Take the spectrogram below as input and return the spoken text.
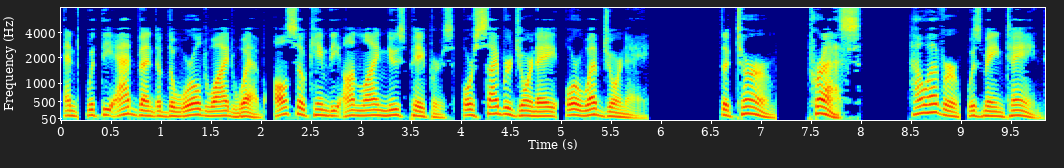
and, with the advent of the World Wide Web, also came the online newspapers, or cyberjournée, or webjournée. The term, press, however, was maintained.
